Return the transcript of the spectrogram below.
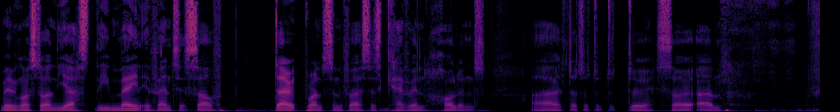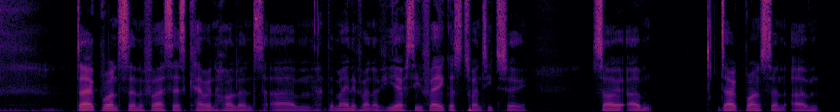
Moving on to yes, the main event itself: Derek Brunson versus Kevin Holland. Uh, duh, duh, duh, so um, Derek Brunson versus Kevin Holland, um, the main event of UFC Vegas 22. So um, Derek Brunson, um,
